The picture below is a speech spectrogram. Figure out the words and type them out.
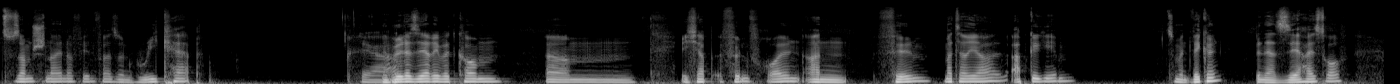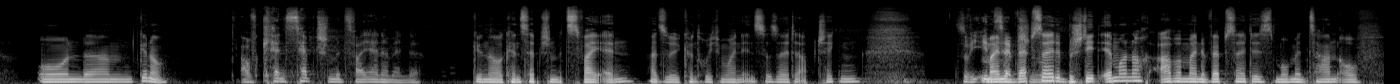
zusammenschneiden, auf jeden Fall. So ein Recap. Ja. Eine Bilderserie wird kommen. Ähm, ich habe fünf Rollen an Filmmaterial abgegeben zum Entwickeln. Bin da sehr heiß drauf. Und ähm, genau, Auf Conception mit zwei N am Ende. genau, Conception mit zwei N. Also ihr könnt ruhig meine Insta-Seite abchecken. So wie meine. Webseite besteht immer noch, aber meine Webseite ist momentan auf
